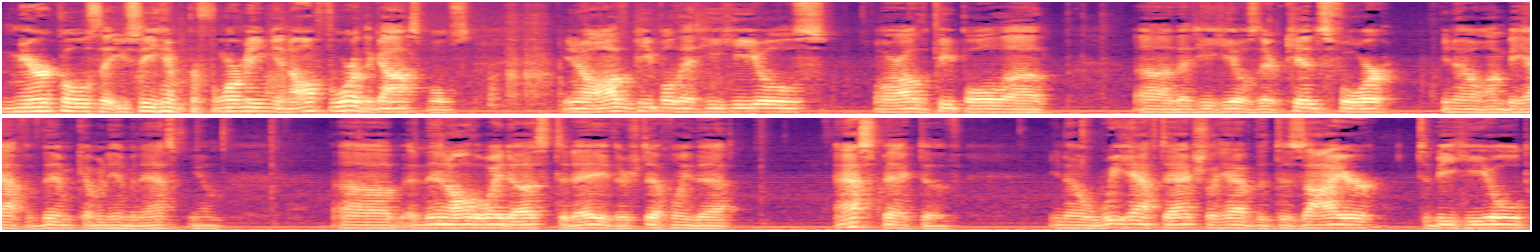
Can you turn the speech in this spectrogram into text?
miracles that you see him performing in all four of the Gospels. You know, all the people that he heals, or all the people uh, uh, that he heals their kids for, you know, on behalf of them coming to him and asking him. Uh, and then all the way to us today, there's definitely that aspect of, you know, we have to actually have the desire to be healed,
